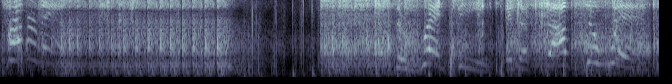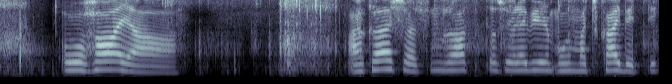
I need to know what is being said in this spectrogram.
Cover me. The red team is about to win. Oha ya. Arkadaşlar şunu rahatlıkla söyleyebilirim. Oyun maçı kaybettik.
